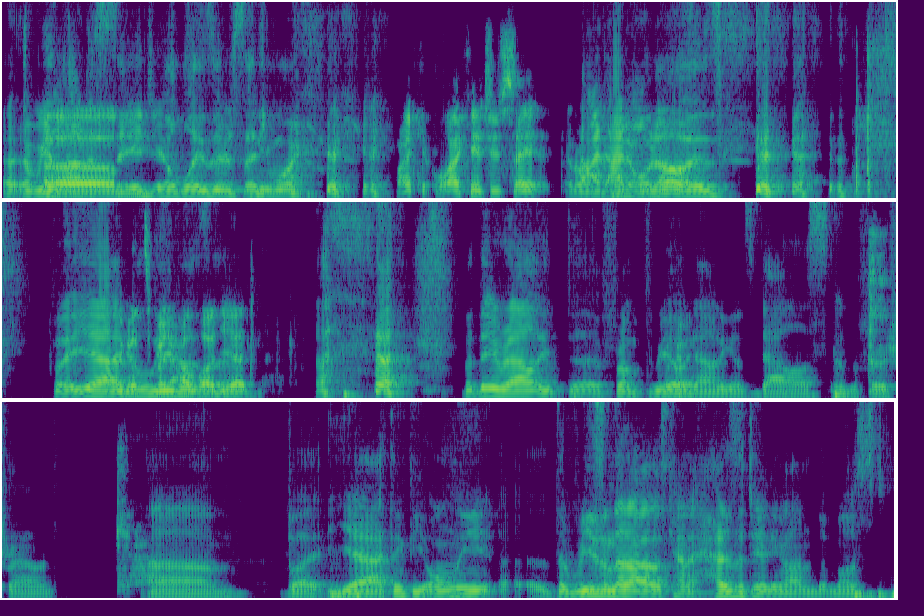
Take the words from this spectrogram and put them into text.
Are we allowed Um, to say Jailblazers anymore? why can't, why can't you say it i don't, I, I don't know. But yeah, i I, it's believe been it was, outlawed uh, yet but they rallied uh, from 3-0 Okay. down against Dallas in the first round. Um, but yeah, I think the only uh, the reason that I was kind of hesitating on the most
